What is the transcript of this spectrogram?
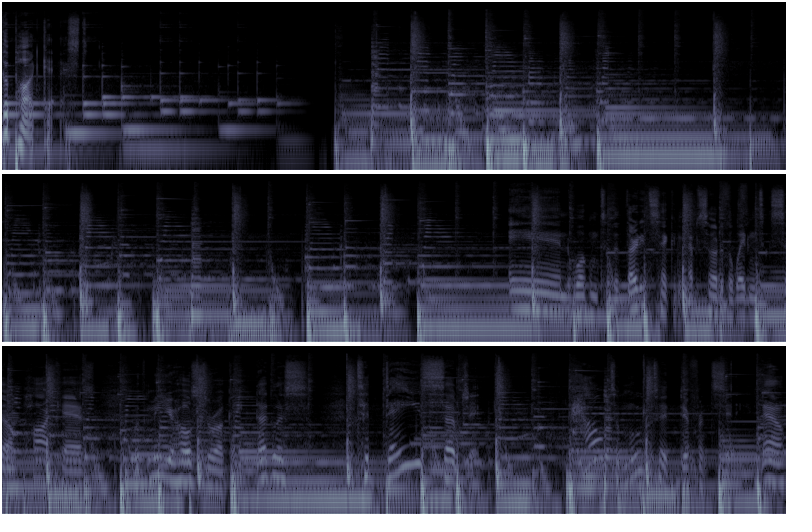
the podcast. Welcome to the 32nd episode of the Waiting to Excel podcast with me, your host, Darrell K. Douglas. Today's subject how to move to a different city. Now,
